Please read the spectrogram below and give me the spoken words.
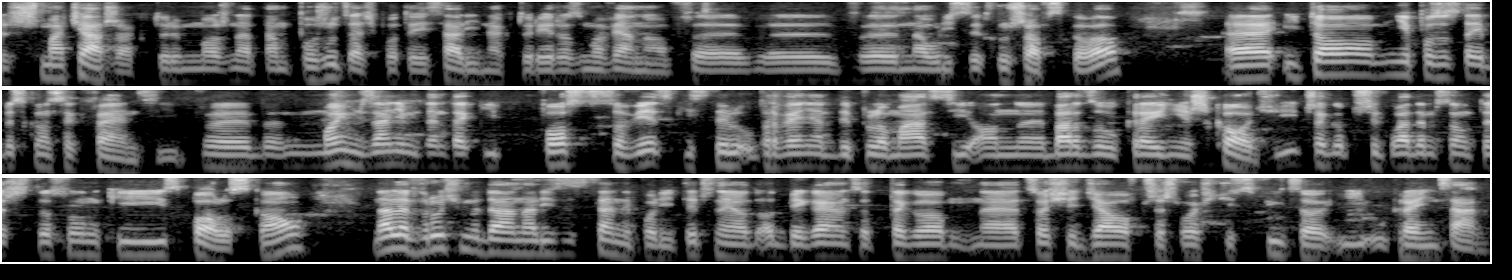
e, szmaciarza, którym można tam porzucać po tej sali, na której rozmawiano w, w, na ulicy Chruszowskiego i to nie pozostaje bez konsekwencji. Moim zdaniem ten taki postsowiecki styl uprawiania dyplomacji, on bardzo Ukrainie szkodzi, czego przykładem są też stosunki z Polską, no ale wróćmy do analizy sceny politycznej, od- odbiegając od tego, co się działo w przeszłości z Fico i Ukraińcami.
